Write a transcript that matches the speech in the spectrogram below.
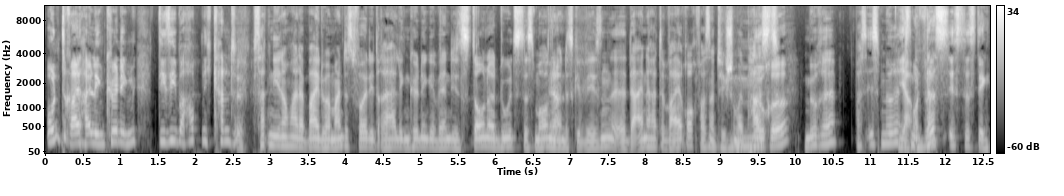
und drei heiligen Königen, die sie überhaupt nicht kannte. Was hatten die nochmal dabei? Du meintest vorher, die drei heiligen Könige wären die Stoner-Dudes des Morgenlandes gewesen. Äh, Der eine hatte Weihrauch, was natürlich schon mal passt. Myrrhe. Was ist Myrrhe? Ja, ist und Würz? das ist das Ding.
